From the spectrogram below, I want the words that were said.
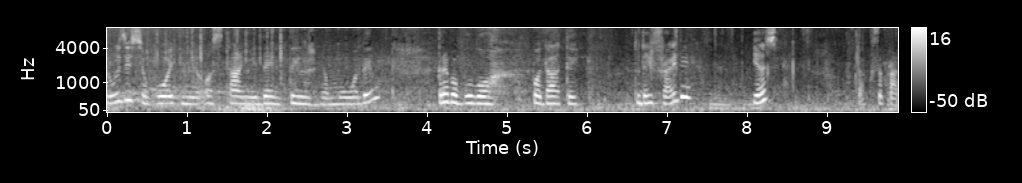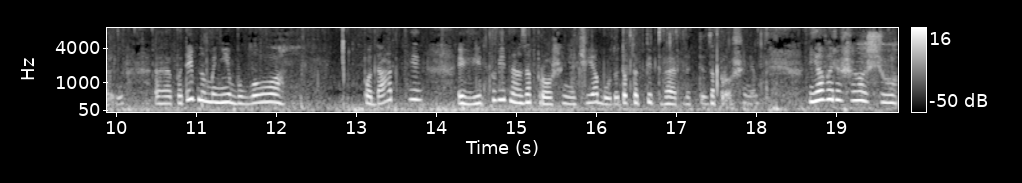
Друзі! Сьогодні останній день тижня моди. Треба було подати Today Friday? Yes? Так, все правильно. Е, потрібно мені було подати відповідь на запрошення, чи я буду, тобто підтвердити запрошення. Я вирішила, що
